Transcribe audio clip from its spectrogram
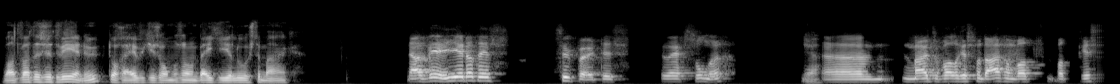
Want wat is het weer nu? Toch eventjes om ons een beetje jaloers te maken. Nou, weer hier, dat is super. Het is heel erg zonnig. Ja. Uh, maar toevallig is vandaag een wat, wat fris.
